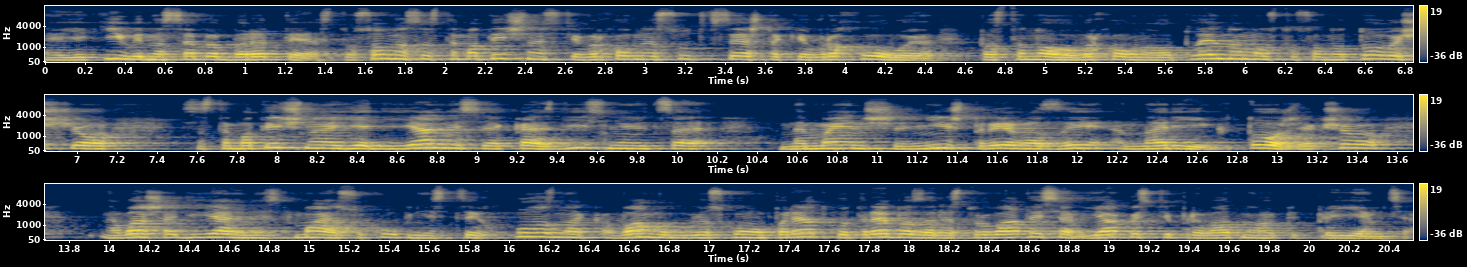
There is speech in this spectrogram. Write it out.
е, які ви на себе берете. Стосовно систематичності, Верховний суд все ж таки враховує постанову Верховного Пленуму стосовно того, що систематичною є діяльність, яка здійснюється не менше ніж три рази на рік. Тож, якщо ваша діяльність має сукупність цих ознак, вам в обов'язковому порядку треба зареєструватися в якості приватного підприємця.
